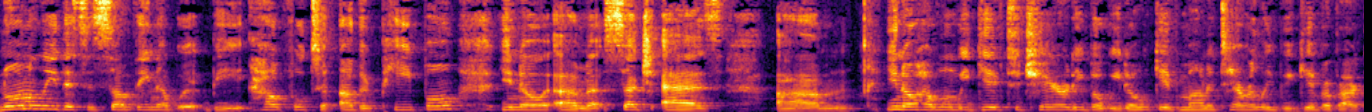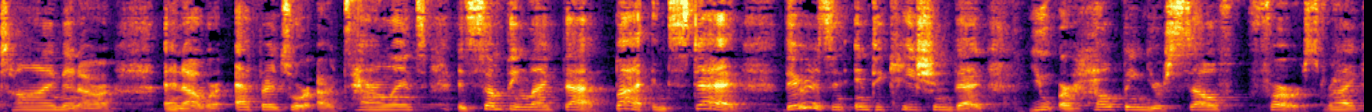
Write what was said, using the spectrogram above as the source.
Normally, this is something that would be helpful to other people, you know, um, such as um, you know how when we give to charity but we don't give monetarily we give of our time and our and our efforts or our talents it's something like that. But instead there is an indication that you are helping yourself first right?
